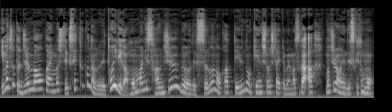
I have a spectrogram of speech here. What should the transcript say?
今ちょっと順番を変えまして、せっかくなのでトイレがほんまに30秒で済むのかっていうのを検証したいと思いますが、あ、もちろんですけども、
